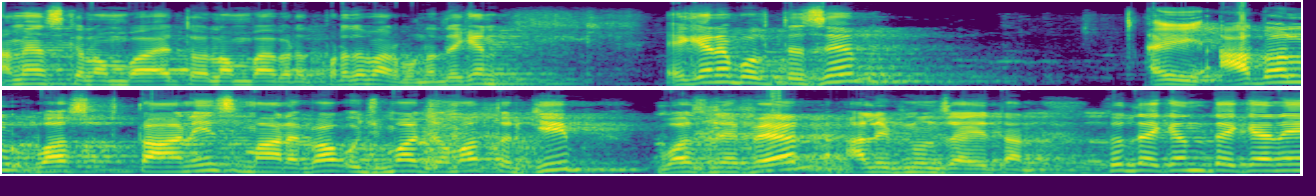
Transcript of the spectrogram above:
আমি আজকে লম্বা, এত লম্বা এবার পড়তে পারব না। দেখেন, এখানে বলতেছে এই আদল ওয়াস তানিস মারেফা উজমা জমা তরকিব ওয়াজ নেফেল আলিফ নুন জাইতান তো দেখেন তো এখানে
